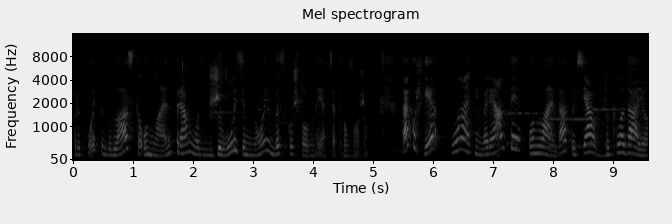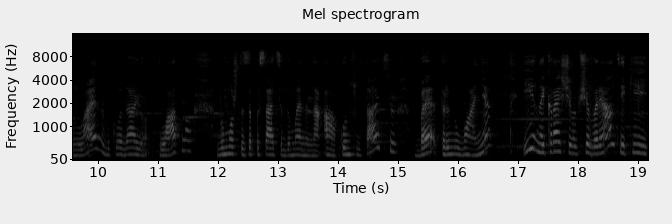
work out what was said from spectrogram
Приходьте, будь ласка, онлайн, прямо от вживу зі мною безкоштовно я це провожу. Також є платні варіанти онлайн. Да? Тобто я викладаю онлайн, викладаю платно. Ви можете записатися до мене на А консультацію, Б тренування. І найкращий вообще варіант, який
